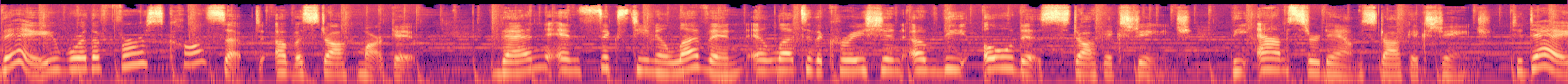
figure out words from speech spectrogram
They were the first concept of a stock market. Then, in 1611, it led to the creation of the oldest stock exchange, the Amsterdam Stock Exchange. Today,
